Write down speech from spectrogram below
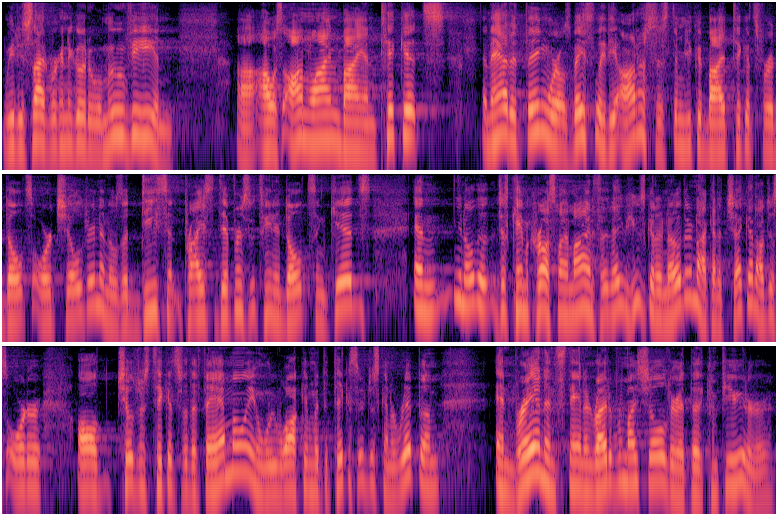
we decided we're going to go to a movie and uh, I was online buying tickets, and they had a thing where it was basically the honor system. You could buy tickets for adults or children, and there was a decent price difference between adults and kids. And, you know, that just came across my mind. I said, hey, who's going to know? They're not going to check it. I'll just order all children's tickets for the family. And when we walk in with the tickets, they're just going to rip them. And Brandon's standing right over my shoulder at the computer,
